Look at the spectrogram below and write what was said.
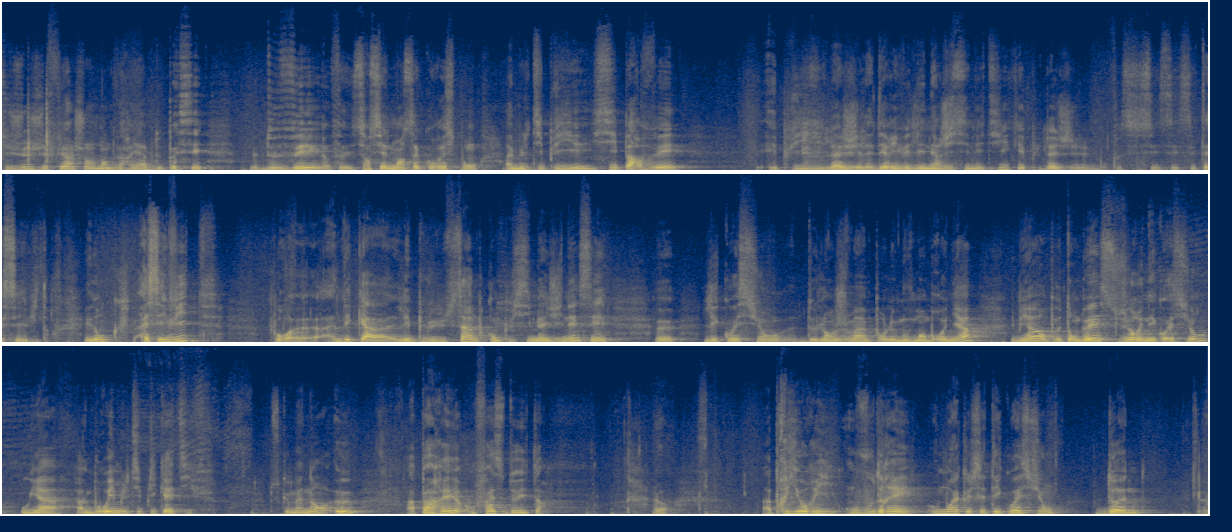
C'est juste, j'ai fait un changement de variable, de passer de v, essentiellement ça correspond à multiplier ici par v, et puis là j'ai la dérivée de l'énergie cinétique, et puis là c'est assez évident. Et donc assez vite, pour euh, un des cas les plus simples qu'on puisse imaginer, c'est euh, l'équation de Langevin pour le mouvement brownien, eh bien on peut tomber sur une équation où il y a un bruit multiplicatif que maintenant E apparaît en face de. Alors, a priori, on voudrait au moins que cette équation donne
